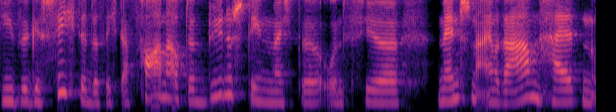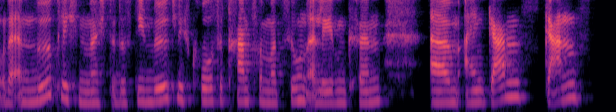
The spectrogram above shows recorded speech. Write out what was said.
diese Geschichte, dass ich da vorne auf der Bühne stehen möchte und für Menschen einen Rahmen halten oder ermöglichen möchte, dass die möglichst große Transformation erleben können, ähm, ein ganz, ganz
